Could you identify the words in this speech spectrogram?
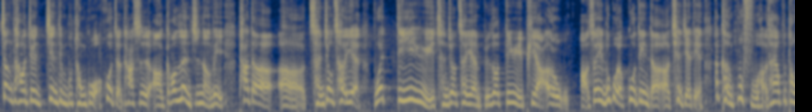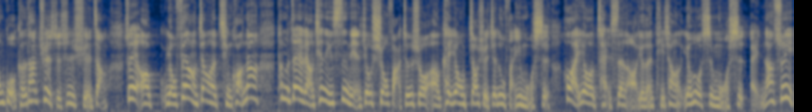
这样他会就鉴定不通过，或者他是呃高认知能力，他的呃成就测验不会低于成就测验，比如说低于 P R 二五啊。所以如果有固定的呃切节点，他可能不符合，他又不通过，可是他确实是学障，所以呃有非常这样的情况。那他们在两千零四年就修法，就是说呃可以用教学介入反应模式，后来又产生啊有人提倡优弱势模式，哎，那所以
